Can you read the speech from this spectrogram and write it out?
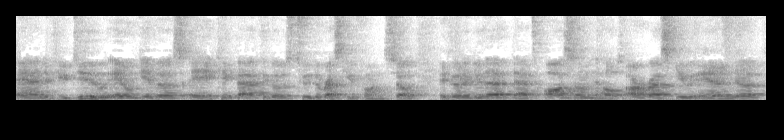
And if you do, it'll give us a kickback that goes to the rescue fund. So if you want to do that, that's awesome. It helps our rescue. And uh,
